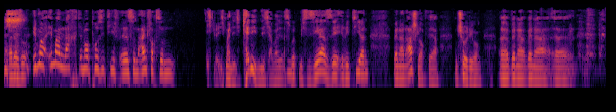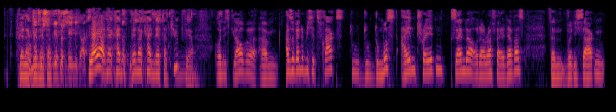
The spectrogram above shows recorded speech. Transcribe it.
weil er so immer immer lacht, immer positiv ist und einfach so ein, ich, ich meine, ich kenne ihn nicht, aber es würde mich sehr sehr irritieren, wenn er ein Arschloch wäre. Entschuldigung, äh, wenn er wenn er äh, wenn er kein netter, wir verstehen dich, Axel. wenn er kein wenn er kein netter Typ wäre. Und ich glaube, ähm, also wenn du mich jetzt fragst, du du du musst eintraden, Xander oder Rafael Devers, dann würde ich sagen,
